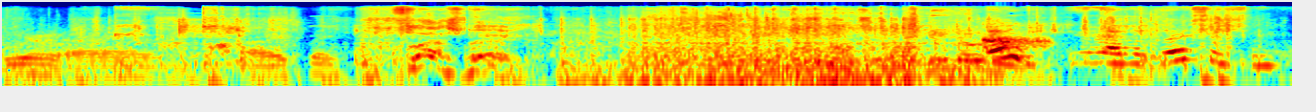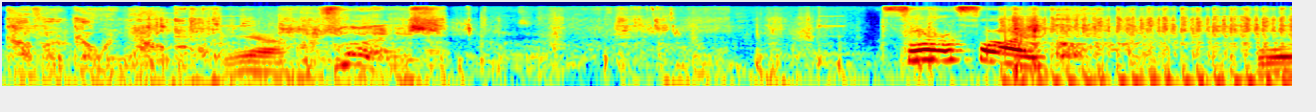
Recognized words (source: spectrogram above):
here and I play. oh, you have a PlayStation. Cover going out. Yeah, Flash. Four or five. four.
